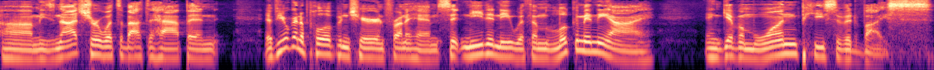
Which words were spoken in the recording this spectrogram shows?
um, he's not sure what's about to happen. If you were going to pull up a chair in front of him, sit knee to knee with him, look him in the eye, and give him one piece of advice,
